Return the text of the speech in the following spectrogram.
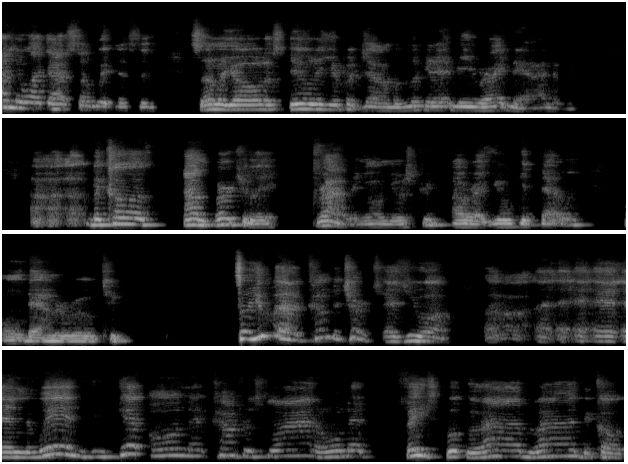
I know I got some witnesses. Some of y'all are still in your pajamas looking at me right now. I know uh, because I'm virtually driving on your street. All right, you'll get that one on down the road too. So you better come to church as you are. Uh, and when you get on that conference line or on that Facebook Live line, because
